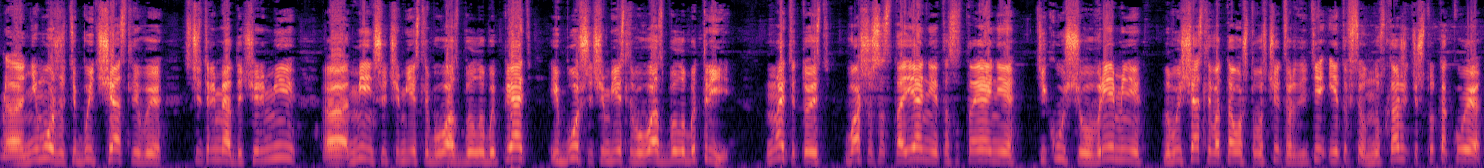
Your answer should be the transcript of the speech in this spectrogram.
э, не можете быть счастливы с четырьмя дочерьми э, меньше, чем если бы у вас было бы пять, и больше, чем если бы у вас было бы три. Понимаете, то есть ваше состояние это состояние текущего времени, но вы счастливы от того, что у вас четверо детей, и это все. Ну скажите, что такое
